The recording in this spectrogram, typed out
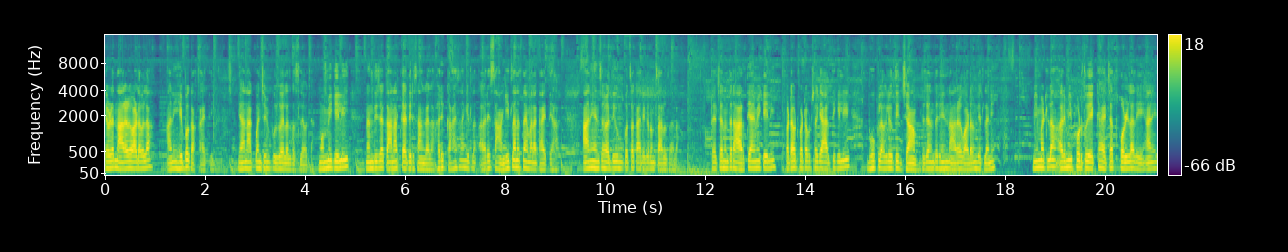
तेवढ्यात नारळ वाढवला आणि हे बघा काय ते. या नागपंचमी पुजवायलाच बसल्या होत्या. मम्मी गेली नंदीच्या कानात काहीतरी सांगायला. अरे काय सांगितलं? अरे सांगितलंच नाही मला काय ते हा. आणि यांचा हळदी कुंकूचा कार्यक्रम चालू झाला. त्याच्यानंतर आरती आम्ही केली. पटापट पटापट सगळी आरती केली. भूक लागली होती जाम. त्याच्यानंतर हे नारळ वाढवून घेतला आणि मी म्हटलं अरे मी फोडतो. एका ह्याच्यात फोडला रे आणि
